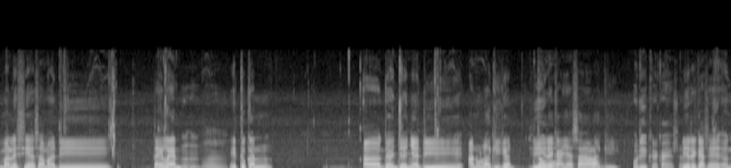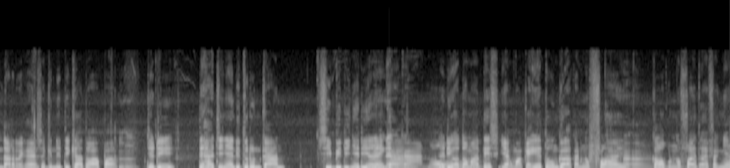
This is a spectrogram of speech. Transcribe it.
Malaysia sama di Thailand Mm-mm. Ah. itu kan eh, ganjanya di anu lagi kan, Ditawa. direkayasa lagi, oh di rekayasa direkayasa entar rekayasa genetika atau apa. Mm-mm. Jadi THC-nya diturunkan, CBD-nya dinaikkan. Dinaikkan. Oh. Jadi otomatis yang pakai itu nggak akan ngefly. Heeh. Kalaupun ngefly itu efeknya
